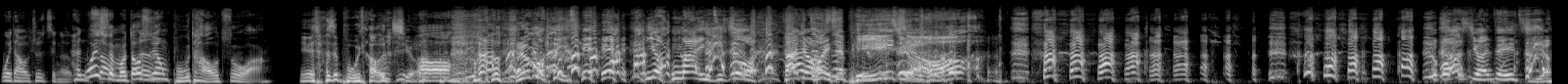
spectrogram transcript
味道就是整个很为什么都是用葡萄做啊？因为它是葡萄酒。哦，如果你用麦子做，它就会是啤酒。我好喜欢这一集哦，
